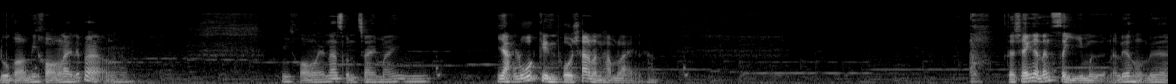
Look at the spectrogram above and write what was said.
ดูก่อนมีของอะไรหรือเปล่านะครับมีของอะไรน่าสนใจไหม อยากรู้ว่ากลิ่นโพชั่นมันทำอะไรนะครับ แต่ใช้เงินตั้งสี่หมื่นนะเรื่องของเรื่อง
